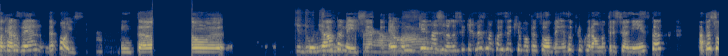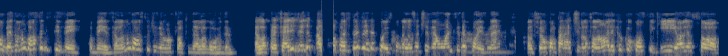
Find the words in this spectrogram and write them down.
só quero ver depois. Então, Que doía exatamente. Eu Uau. fiquei imaginando, isso aqui é a mesma coisa que uma pessoa obesa procurar um nutricionista. A pessoa obesa não gosta de se ver obesa, ela não gosta de ver uma foto dela gorda. Ela prefere ver, ela pode até ver depois, quando ela já tiver um antes e depois, né? Ela tiver um comparativo, ela fala, olha o que eu consegui, olha só.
